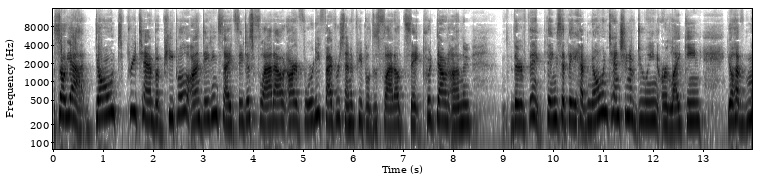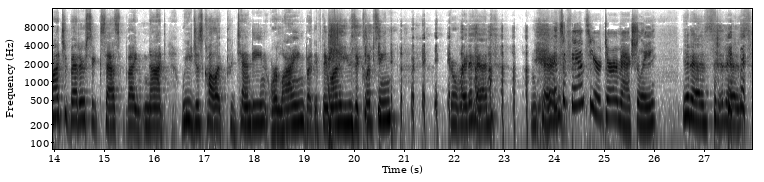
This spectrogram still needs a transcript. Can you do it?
So yeah, don't pretend. But people on dating sites, they just flat out are. Forty-five percent of people just flat out say put down on their their thing, things that they have no intention of doing or liking. You'll have much better success by not. We just call it pretending or lying. But if they want to use eclipsing, go right ahead. Okay. It's a fancier term, actually. It is. It is.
